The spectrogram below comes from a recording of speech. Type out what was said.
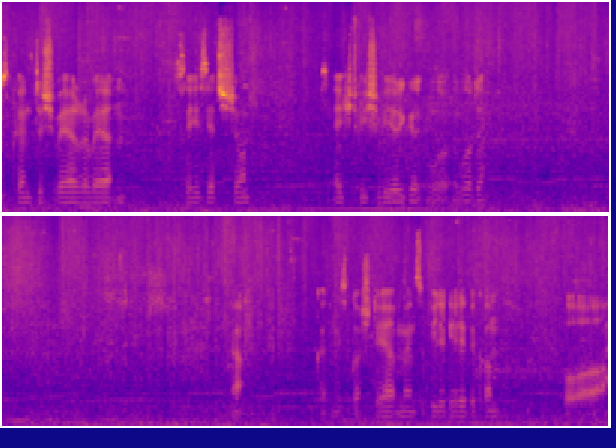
es könnte schwerer werden. Ich sehe es jetzt schon. Es ist echt viel schwieriger wurde. Sogar sterben, wenn so viele Gelbe bekommen. Boah.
